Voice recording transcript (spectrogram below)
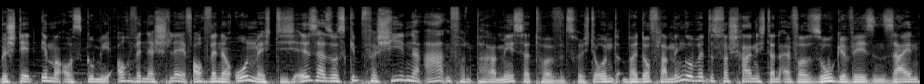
besteht immer aus Gummi, auch wenn er schläft, auch wenn er ohnmächtig ist. Also es gibt verschiedene Arten von Parameter-Teufelsfrüchte und bei Doflamingo wird es wahrscheinlich dann einfach so gewesen sein,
